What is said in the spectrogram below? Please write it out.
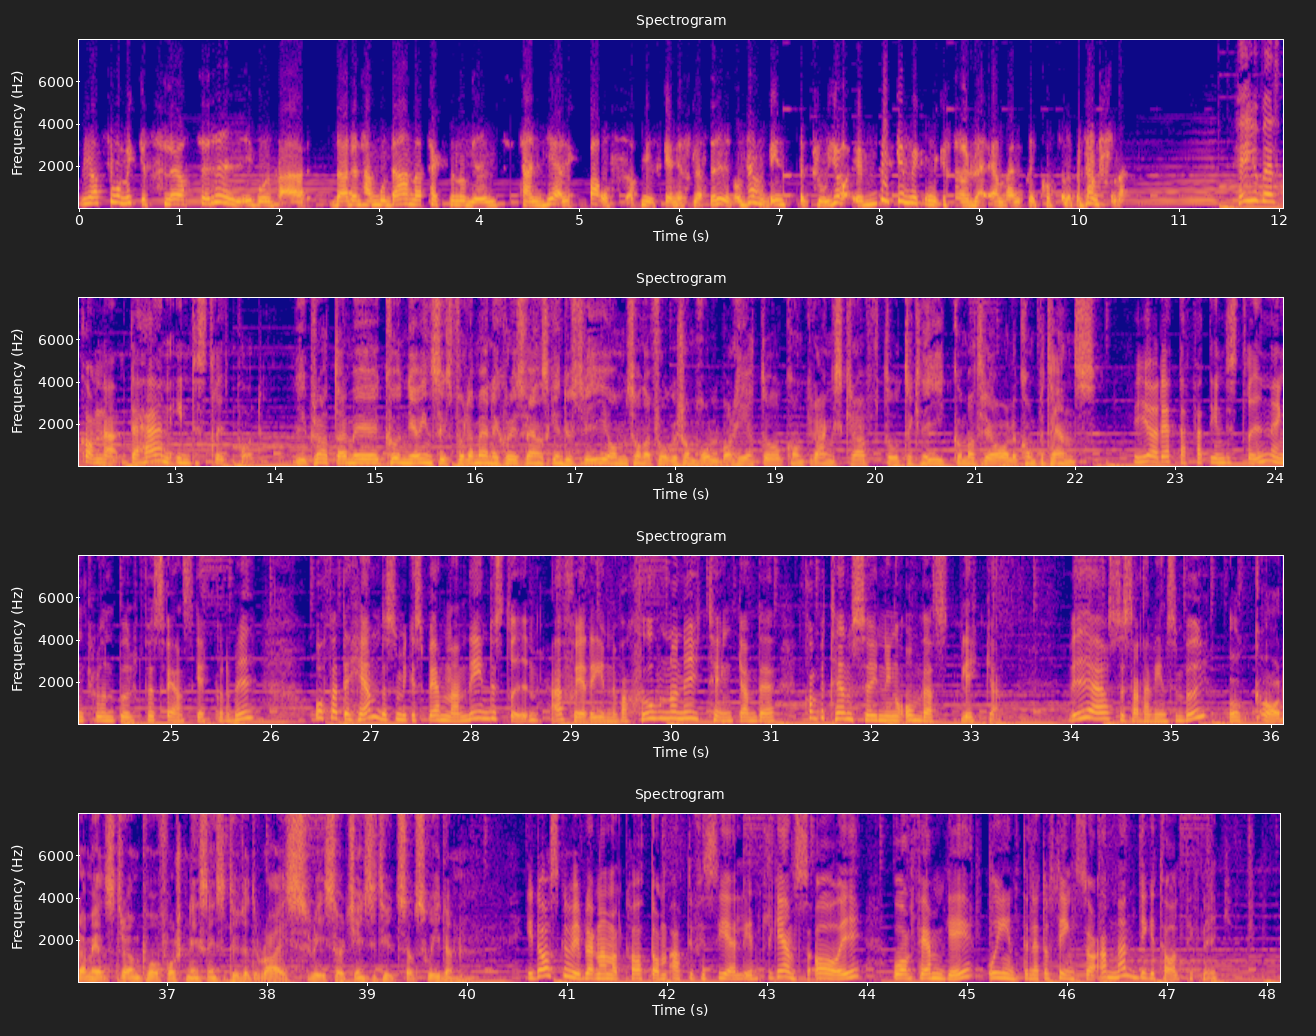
Vi har så mycket slöseri i vår värld där den här moderna teknologin kan hjälpa oss att minska det slöseriet. Och den vinsten tror jag är mycket, mycket, mycket större än vad energikostnaden för branschen är. Hej och välkomna! Det här är en industripodd. Vi pratar med kunniga och insiktsfulla människor i svensk industri om sådana frågor som hållbarhet och konkurrenskraft och teknik och material och kompetens. Vi gör detta för att industrin är en grundbult för svensk ekonomi och för att det händer så mycket spännande i industrin. Här sker det innovation och nytänkande, kompetenshöjning och omvärldsblickar. Vi är Susanna Winsenburg och Adam Edström på forskningsinstitutet RISE, Research Institutes of Sweden. Idag ska vi bland annat prata om artificiell intelligens, AI, och om 5G och Internet of Things och annan digital teknik.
